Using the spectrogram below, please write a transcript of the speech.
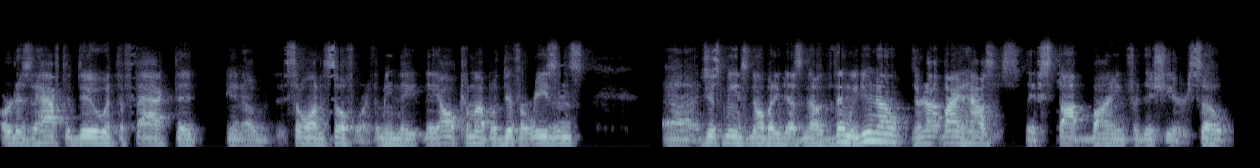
Or does it have to do with the fact that, you know, so on and so forth? I mean, they, they all come up with different reasons. Uh, just means nobody doesn't know. The thing we do know, they're not buying houses. They've stopped buying for this year. So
